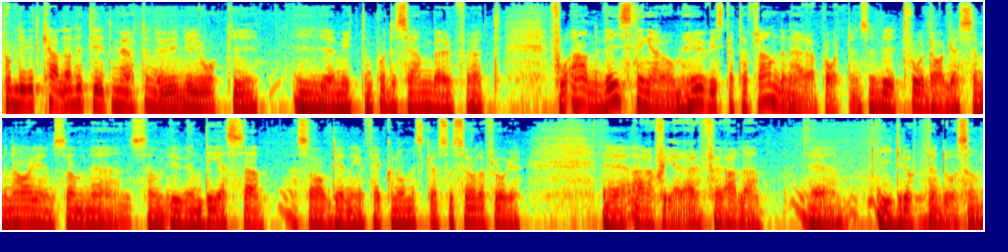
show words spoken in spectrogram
har blivit kallade till ett möte nu i New York i i mitten på december för att få anvisningar om hur vi ska ta fram den här rapporten. Så det blir ett två dagars seminarium som, eh, som UNDESA, alltså avdelningen för ekonomiska och sociala frågor, eh, arrangerar för alla eh, i gruppen. Då som,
